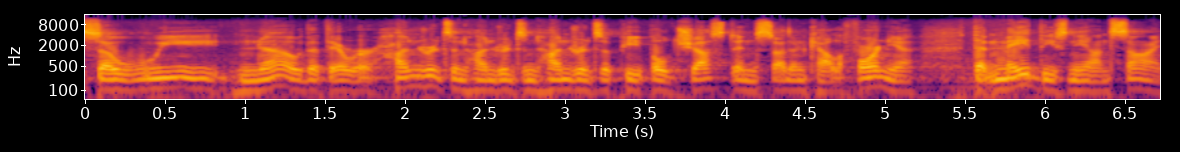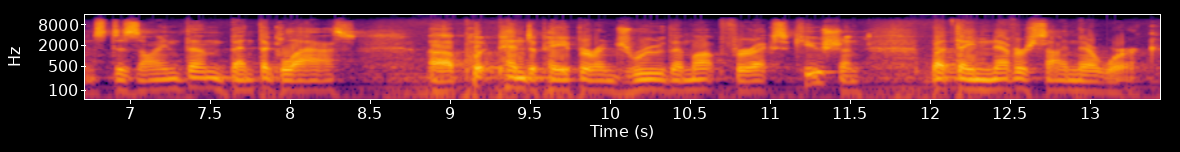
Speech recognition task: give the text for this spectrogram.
So we know that there were hundreds and hundreds and hundreds of people just in Southern California that made these neon signs, designed them, bent the glass, uh, put pen to paper, and drew them up for execution, but they never signed their work.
